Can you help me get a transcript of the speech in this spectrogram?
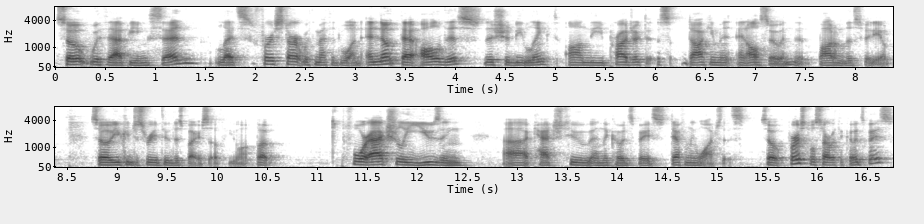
So with that being said, let's first start with method one. And note that all of this, this should be linked on the project document and also in the bottom of this video. So you can just read through this by yourself if you want. But for actually using uh, Catch 2 and the code space, definitely watch this. So first we'll start with the code space.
